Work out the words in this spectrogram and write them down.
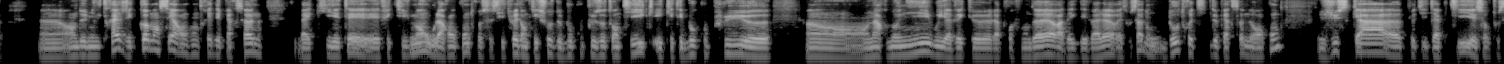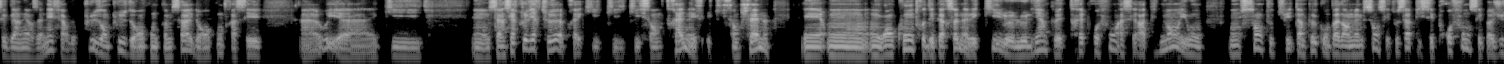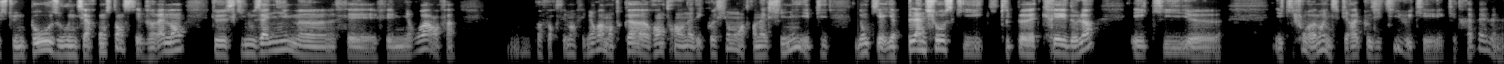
euh, en 2013, j'ai commencé à rencontrer des personnes bah, qui étaient effectivement où la rencontre se situait dans quelque chose de beaucoup plus authentique et qui était beaucoup plus euh, en, harmonie, oui, avec euh, la profondeur, avec des valeurs et tout ça. Donc d'autres types de personnes de rencontres jusqu'à euh, petit à petit, et surtout ces dernières années, faire de plus en plus de rencontres comme ça et de rencontres assez, euh, oui, euh, qui, c'est un cercle vertueux après qui, qui, s'entraîne et, qui s'enchaîne. Et on, rencontre des personnes avec qui le, lien peut être très profond assez rapidement et on, on sent tout de suite un peu qu'on va dans le même sens et tout ça. Puis c'est profond, c'est pas juste une pause ou une circonstance, c'est vraiment que ce qui nous anime fait, fait miroir. Enfin, pas forcément fait miroir, mais en tout cas rentre en adéquation, entre en alchimie. Et puis, donc, il y, a plein de choses qui, peuvent être créées de là et qui, euh, et qui font vraiment une spirale positive et qui est, très belle.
